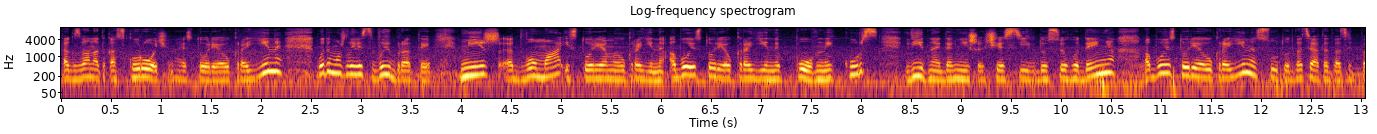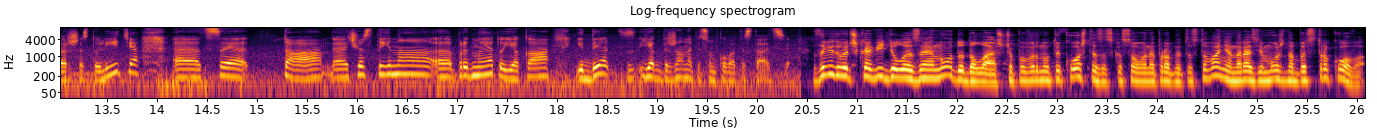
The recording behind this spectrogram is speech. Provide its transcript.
так звана така скорочена історія України. Буде можливість вибрати між двома історіями України або історія України повний курс від найдавніших часів до сьогодення, або історія України суто 20-21 століття. Е, Це та е, частина е, предмету, яка іде з- як державна підсумкова атестація. Завідувачка відділу ЗНО додала, що повернути кошти за скасоване пробне тестування наразі можна безстроково.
